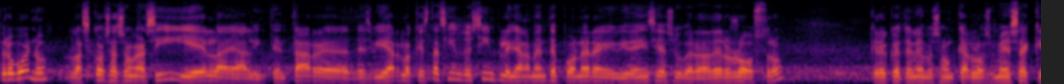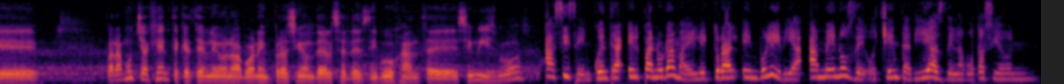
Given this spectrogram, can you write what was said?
Pero bueno, las cosas son así y él eh, al intentar eh, desviar lo que está haciendo es simple y llanamente poner en evidencia su verdadero rostro. Creo que tenemos a un Carlos Mesa que para mucha gente que tiene una buena impresión de él se desdibuja ante sí mismo. Así se encuentra el panorama electoral en Bolivia a menos de 80 días de la votación.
